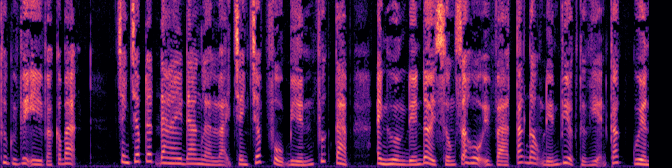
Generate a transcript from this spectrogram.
Thưa quý vị và các bạn, tranh chấp đất đai đang là loại tranh chấp phổ biến, phức tạp, ảnh hưởng đến đời sống xã hội và tác động đến việc thực hiện các quyền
